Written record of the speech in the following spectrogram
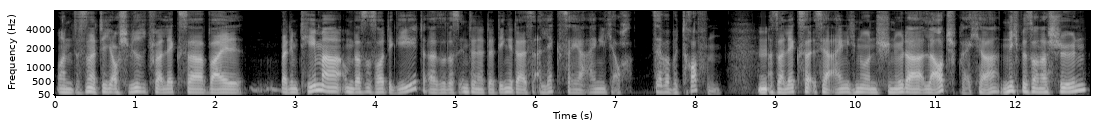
Und das ist natürlich auch schwierig für Alexa, weil bei dem Thema, um das es heute geht, also das Internet der Dinge, da ist Alexa ja eigentlich auch selber betroffen. Mhm. Also Alexa ist ja eigentlich nur ein schnöder Lautsprecher, nicht besonders schön,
